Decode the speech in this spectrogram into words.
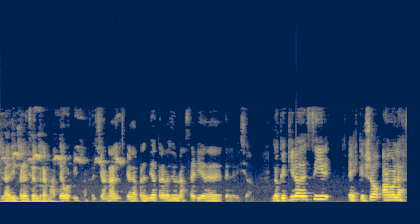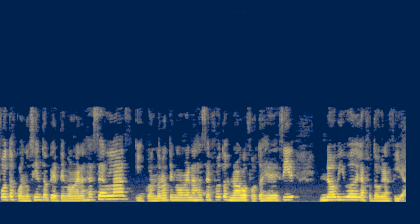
la diferencia entre amateur y profesional, que la aprendí a través de una serie de televisión. Lo que quiero decir es que yo hago las fotos cuando siento que tengo ganas de hacerlas y cuando no tengo ganas de hacer fotos no hago fotos, es decir, no vivo de la fotografía.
